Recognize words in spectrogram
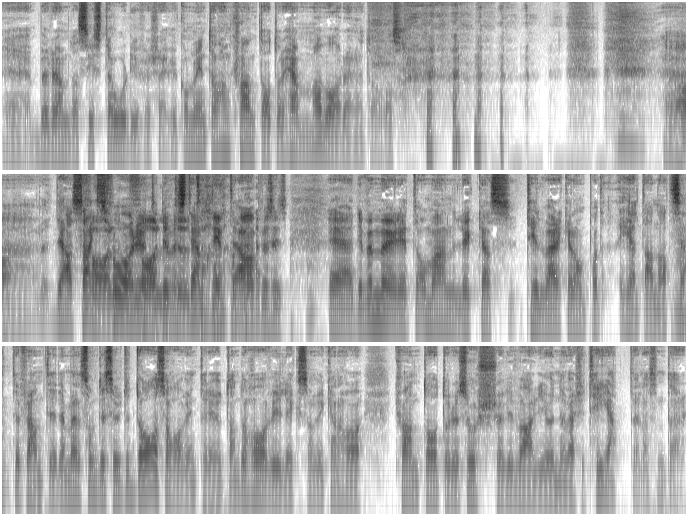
eh, berömda sista ord i och för sig. Vi kommer inte att ha en kvantdator hemma var och en av oss. Ja. Eh, det har sagts Far, förut och det stämde inte. Ja, precis. Eh, det är väl möjligt om man lyckas tillverka dem på ett helt annat mm. sätt i framtiden. Men som det ser ut idag så har vi inte det. Utan då har vi liksom, vi kan ha kvantdatorresurser vid varje universitet eller sånt där.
